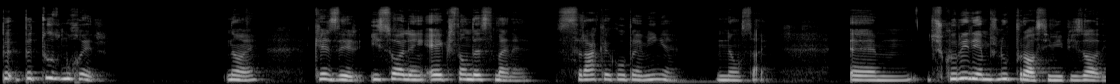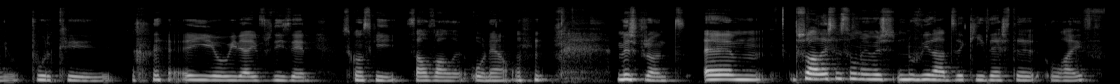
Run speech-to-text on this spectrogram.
Para tudo morrer. Não é? Quer dizer, isso olhem, é a questão da semana. Será que a culpa é minha? Não sei. Um, descobriremos no próximo episódio, porque aí eu irei vos dizer se consegui salvá-la ou não. Mas pronto. Um, pessoal, estas são mesmo as novidades aqui desta live.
